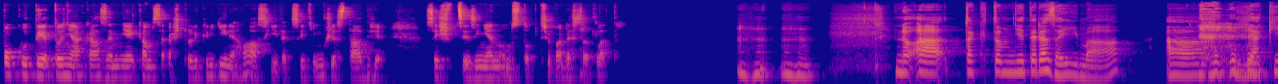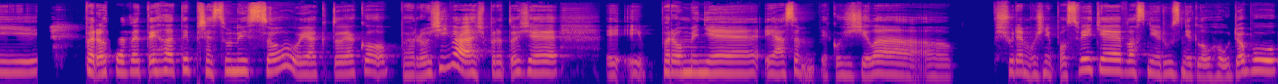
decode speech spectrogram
pokud je to nějaká země, kam se až tolik lidí nehlásí, tak se ti může stát, že jsi v cizině non-stop třeba 10 let. Uh-huh, No a tak to mě teda zajímá, a jaký pro tebe tyhle ty přesuny jsou, jak to jako prožíváš, protože i, i pro mě, já jsem jako žila všude možně po světě, vlastně různě dlouhou dobu.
